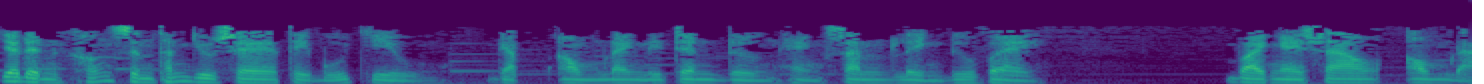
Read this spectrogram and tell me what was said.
Gia đình khấn xin Thánh Du Xe thì buổi chiều gặp ông đang đi trên đường hàng xanh liền đưa về. Vài ngày sau, ông đã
